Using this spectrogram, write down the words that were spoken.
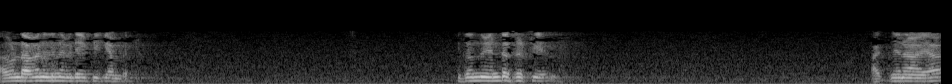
അതുകൊണ്ട് അവൻ ഇതിനെ വിലയിപ്പിക്കാൻ പറ്റും. ഇതൊന്നും എന്റെ സൃഷ്ടിയല്ല. അജ്ഞനായ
